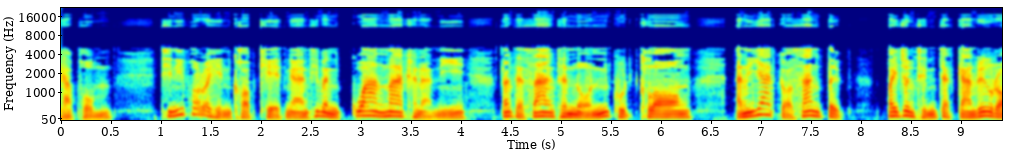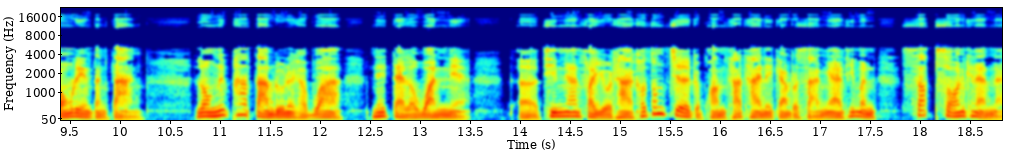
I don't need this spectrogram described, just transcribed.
ครับผม ทีนี้พอเราเห็นขอบเขตงานที่มันกว้างมากขนาดนี้ ตั้งแต่สร้างถนนขุดคลอง อนุญาตก่อสร้างตึก ไปจนถึงจัดการเรื่องร้องเรียนต่างๆ ลองนึกภาพตามดูนะครับว่าในแต่ละวันเนี่ยทีมงานฝ่ายโยธาเขาต้องเจอกับความท้าทายในการประสานงานที่มันซับซ้อนขนาดไหน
